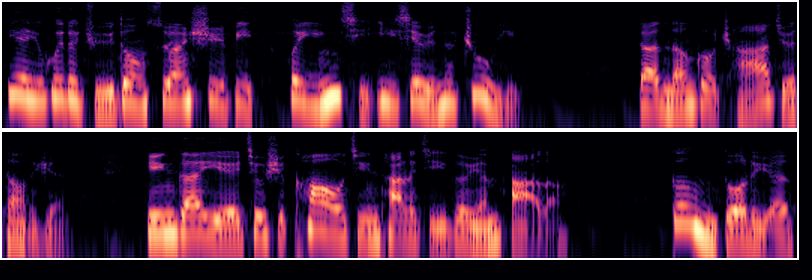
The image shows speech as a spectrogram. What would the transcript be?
叶一辉的举动虽然势必会引起一些人的注意，但能够察觉到的人，应该也就是靠近他的几个人罢了。更多的人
